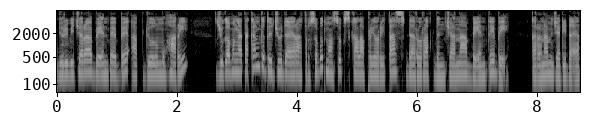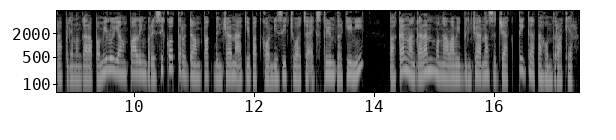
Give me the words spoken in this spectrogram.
Juri bicara BNPB Abdul Muhari juga mengatakan ketujuh daerah tersebut masuk skala prioritas darurat bencana BNPB karena menjadi daerah penyelenggara pemilu yang paling berisiko terdampak bencana akibat kondisi cuaca ekstrim terkini, bahkan langganan mengalami bencana sejak tiga tahun terakhir.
